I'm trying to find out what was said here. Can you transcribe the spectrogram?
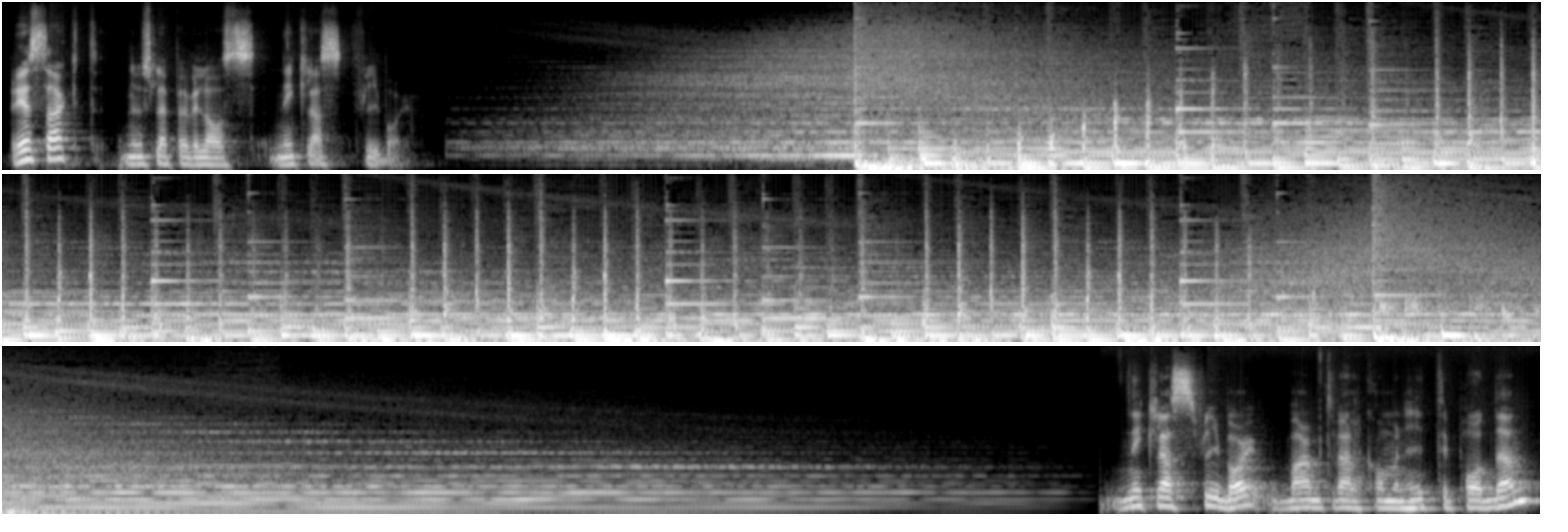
Med det sagt, nu släpper vi loss Niklas Flyborg. Niklas Flyborg, varmt välkommen hit till podden.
